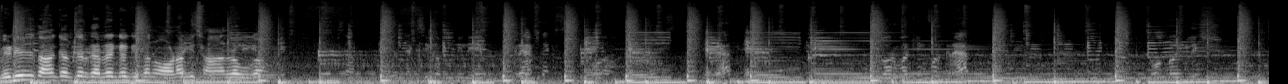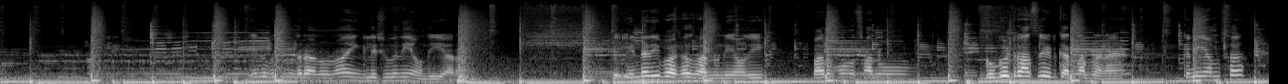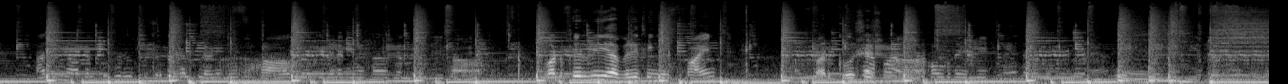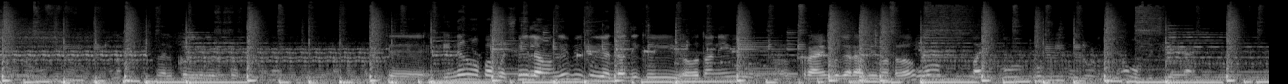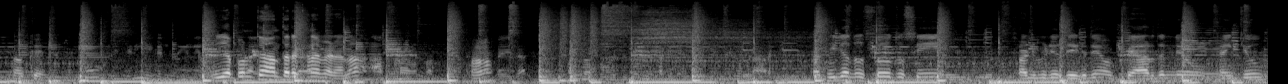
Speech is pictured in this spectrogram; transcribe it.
ਵੀਡੀਓ 'ਚ ਤਾਂ ਕੈਪਚਰ ਕਰ ਰਹੇ ਹਾਂ ਕਿਉਂਕਿ ਸਾਨੂੰ ਆਉਣਾ ਵੀ ਆਸਾਨ ਰਹੂਗਾ। ਇਹਨੂੰ ਬਤੰਦਰਾਂ ਨੂੰ ਨਾ ਇੰਗਲਿਸ਼ ਵੀ ਨਹੀਂ ਆਉਂਦੀ ਯਾਰ। ਤੇ ਇਹਨਾਂ ਦੀ ਭਾਸ਼ਾ ਸਾਨੂੰ ਨਹੀਂ ਆਉਂਦੀ ਪਰ ਹੁਣ ਸਾਨੂੰ ਗੂਗਲ ਟਰਾਂਸਲੇਟ ਕਰਨਾ ਪੈਣਾ ਹੈ ਕਨੀ ਹਮ ਸਰ हाँ जी हाँ बिल्कुल फिर कुछ तो हेल्प लेने की हाँ। और किसी न किसी का हेल्प करनी है ਬਟ ਫਿਰ ਵੀ एवरीथिंग इज फाइन ਪਰ ਕੋਸ਼ਿਸ਼ अबाउट द एरिया में ज़्यादा ਬਿਲਕੁਲ ਜੀ, ਬਿਲਕੁਲ ਤੇ ਇਹਨਾਂ ਨੂੰ ਆਪਾਂ ਪੁੱਛ ਵੀ ਲਵਾਂਗੇ ਵੀ ਕੋਈ ਏਦਾਂ ਦੀ ਕੋਈ ਉਹ ਤਾਂ ਨਹੀਂ ਵੀ ਕ੍ਰਾਈਮ ਵਗੈਰਾ ਵੀ ਮਤਲਬ वो ਓਕੇ वो ਜਿਹੜੀ ਨੇ ਵੀ ਆਪਾਂ ਨੂੰ ਧਿਆਨ ਤਾਂ ਰੱਖਣਾ ਪੈਣਾ ਨਾ। ਆਪਣਾ ਹਾਂ। ਪਏਗਾ ਤਾਂ ਠੀਕ ਹੈ ਦੋਸਤੋ, ਤੁਸੀਂ ਸਾਡੀ ਵੀਡੀਓ ਦੇਖਦੇ ਹੋ, ਪਿਆਰ ਦਿੰਦੇ ਹੋ। ਥੈਂਕ ਯੂ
